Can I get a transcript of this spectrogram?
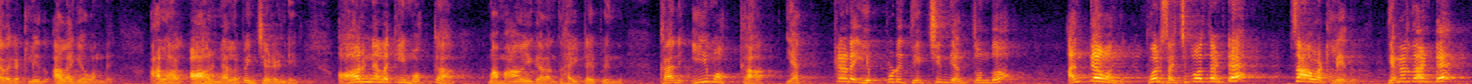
ఎదగట్లేదు అలాగే ఉంది. అలా ఆరు నెలలు పెంచాడండి. ఆరు నెలలకి ఈ మొక్క మా మావయ్య గారు అంత హైట్ అయిపోయింది. కానీ ఈ మొక్క ఎక్కడ ఎప్పుడు తెచ్చింది ఎంత ఉందో అంతే ఉంది. పోనీ చచ్చిపోద్దంటే చావట్లేదు. తినదంటే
